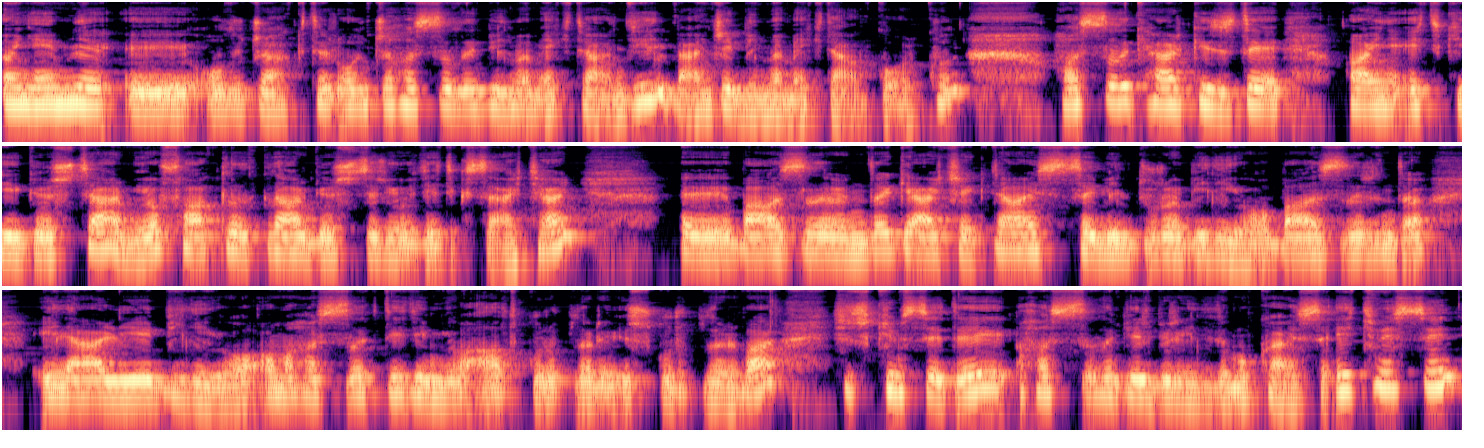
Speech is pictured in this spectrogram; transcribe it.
önemli e, olacaktır. Onun için hastalığı bilmemekten değil, bence bilmemekten korkun. Hastalık herkeste aynı etkiyi göstermiyor, farklılıklar gösteriyor dedik zaten. Bazılarında gerçekten stabil durabiliyor, bazılarında ilerleyebiliyor ama hastalık dediğim gibi alt grupları, üst grupları var. Hiç kimse de hastalığı birbiriyle mukayese etmesin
